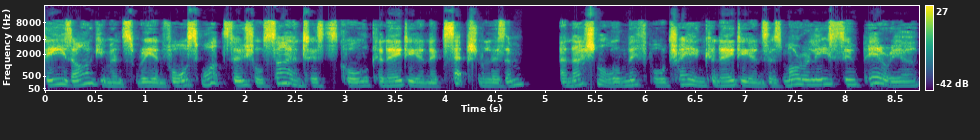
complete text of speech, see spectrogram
These arguments reinforce what social scientists call Canadian exceptionalism, a national myth portraying Canadians as morally superior,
